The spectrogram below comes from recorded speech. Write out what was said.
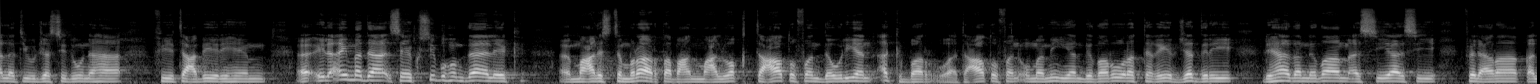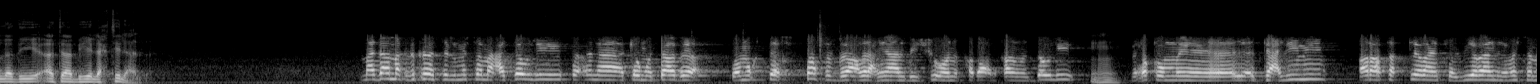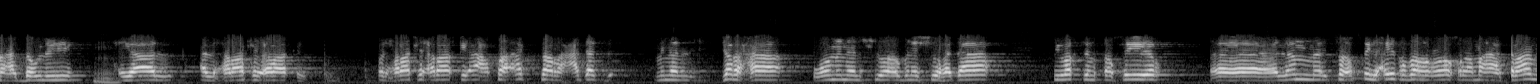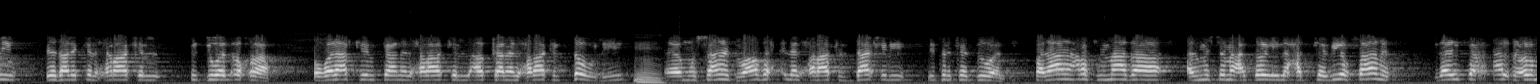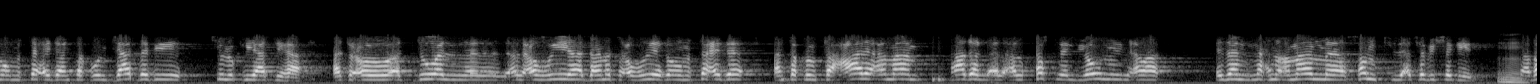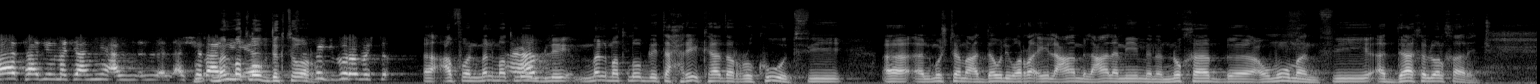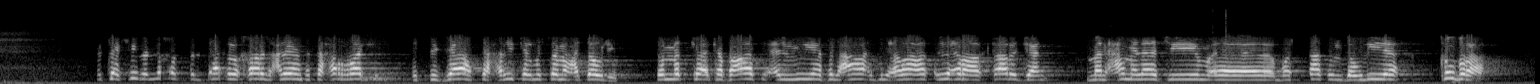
التي يجسدونها في تعبيرهم إلى أي مدى سيكسبهم ذلك مع الاستمرار طبعا مع الوقت تعاطفا دوليا أكبر وتعاطفا امميا بضرورة تغيير جذري لهذا النظام السياسي في العراق الذي أتى به الاحتلال. ما دامك ذكرت المجتمع الدولي فأنا كمتابع ومختص ببعض الأحيان بشؤون القضاء القانون الدولي بحكم آه، تعليمي. أرى تقصيرا كبيرا للمجتمع الدولي حيال الحراك العراقي. والحراك العراقي أعطى أكثر عدد من الجرحى ومن من الشهداء في وقت قصير آه لم تعطيه أي تظاهره أخرى مع احترامي لذلك الحراك ال- في الدول الأخرى. ولكن كان الحراك ال- كان الحراك الدولي آه مساند واضح إلى الحراك الداخلي لتلك الدول. فلا نعرف لماذا المجتمع الدولي إلى حد كبير صامت. لذلك ادعو الامم المتحدة أن تكون جادة في سلوكياتها أدعو الدول العضوية دائمة العضوية في الأمم المتحدة أن تكون فعالة أمام هذا ال- ال- القصد اليومي اذا نحن أمام صمت للأسف الشديد ثبات هذه المجاميع ال- ال- الشبابيه ما المطلوب دكتور؟ آه، عفوا ما المطلوب نعم. ل... ما المطلوب لتحريك هذا الركود في آه، المجتمع الدولي والرأي العام العالمي من النخب آه، عموما في الداخل والخارج؟ بالتأكيد النخب في الداخل والخارج عليها ان تتحرك اتجاه تحريك المجتمع الدولي، تمت كفاءات علمية في العراق العراق خارجا من عمل في آه، مؤسسات دولية كبرى.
